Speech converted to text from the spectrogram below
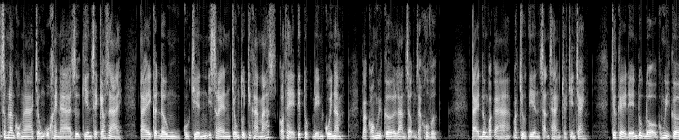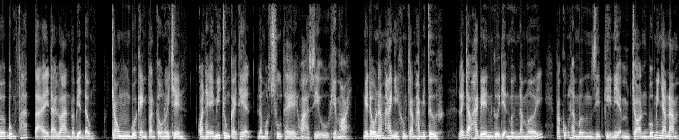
xâm lăng của Nga chống Ukraine dự kiến sẽ kéo dài. Tại cận đông, cuộc chiến Israel chống tổ chức Hamas có thể tiếp tục đến cuối năm và có nguy cơ lan rộng ra khu vực. Tại Đông Bắc Á, Bắc Triều Tiên sẵn sàng cho chiến tranh. Chưa kể đến đụng độ có nguy cơ bùng phát tại Đài Loan và Biển Đông. Trong bối cảnh toàn cầu nói trên, quan hệ Mỹ-Trung cải thiện là một xu thế hòa dịu hiếm hoi. Ngày đầu năm 2024, lãnh đạo hai bên gửi điện mừng năm mới và cũng là mừng dịp kỷ niệm tròn 45 năm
